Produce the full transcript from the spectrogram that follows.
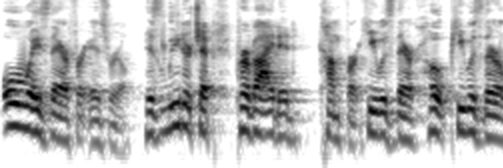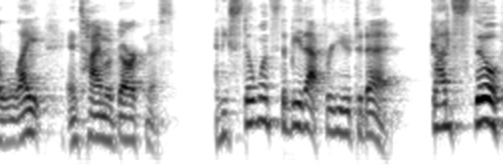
always there for Israel. His leadership provided comfort. He was their hope. He was their light in time of darkness. And He still wants to be that for you today. God still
